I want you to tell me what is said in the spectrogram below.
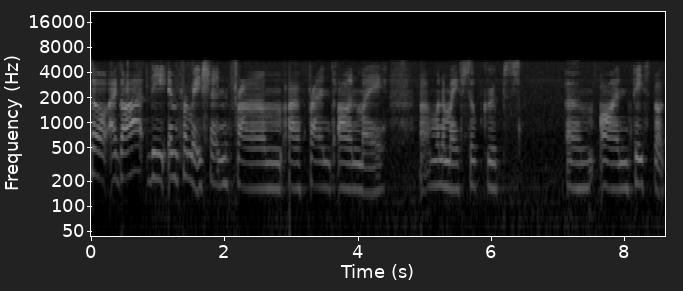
so I got the information from a friend on my um, one of my soap groups um, on Facebook,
